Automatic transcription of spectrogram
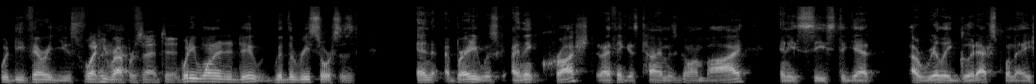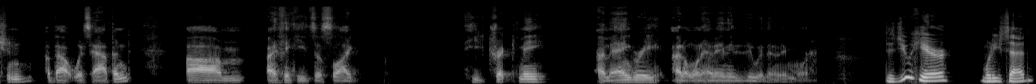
would be very useful. What he have. represented. What he wanted to do with the resources. And Brady was, I think, crushed. And I think as time has gone by, and he ceased to get a really good explanation about what's happened. Um, I think he's just like, he tricked me. I'm angry. I don't want to have anything to do with it anymore. Did you hear what he said?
